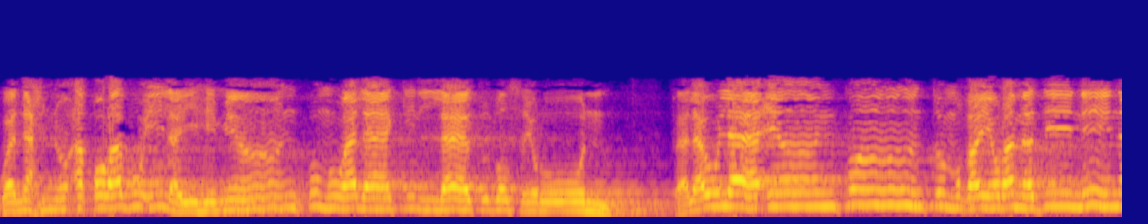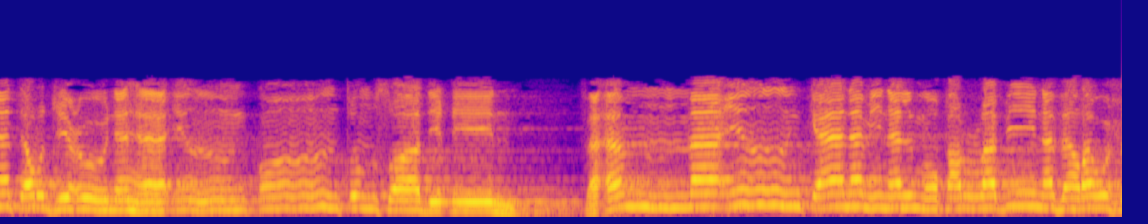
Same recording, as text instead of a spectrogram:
ونحن أقرب إليه منكم ولكن لا تبصرون فلولا إن كنتم غير مدينين ترجعونها إن كنتم صادقين فاما ان كان من المقربين فروح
